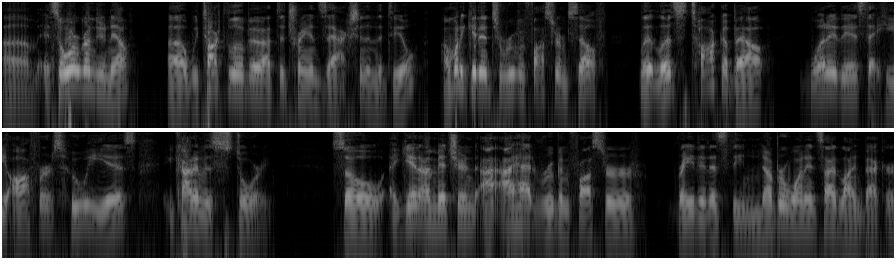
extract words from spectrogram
Um, and so what we're going to do now, uh, we talked a little bit about the transaction and the deal. I want to get into Reuben Foster himself. Let, let's talk about what it is that he offers, who he is, and kind of his story. So, again, I mentioned I, I had Reuben Foster rated as the number one inside linebacker,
